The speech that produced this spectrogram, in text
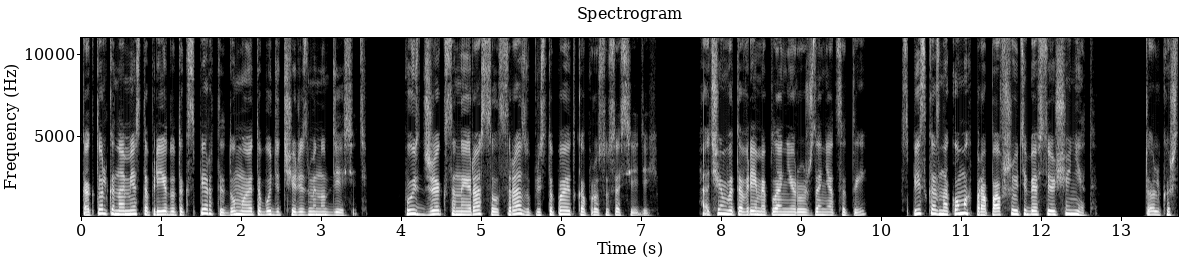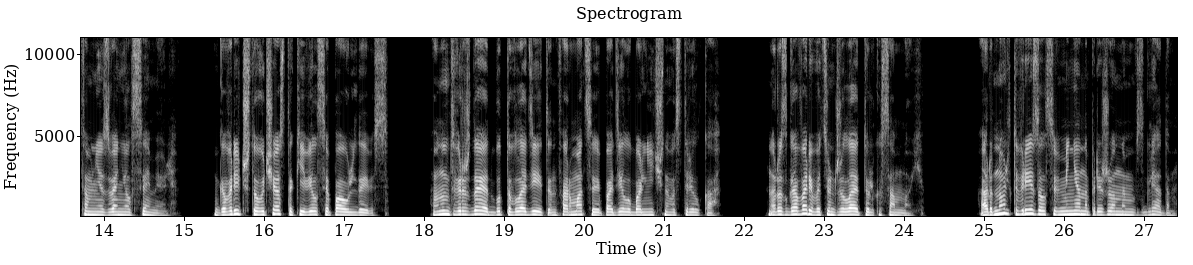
Как только на место приедут эксперты, думаю, это будет через минут десять. Пусть Джексон и Рассел сразу приступают к опросу соседей. А чем в это время планируешь заняться ты? Списка знакомых пропавшей у тебя все еще нет. Только что мне звонил Сэмюэль. Говорит, что в участок явился Пауль Дэвис. Он утверждает, будто владеет информацией по делу больничного стрелка. Но разговаривать он желает только со мной. Арнольд врезался в меня напряженным взглядом.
